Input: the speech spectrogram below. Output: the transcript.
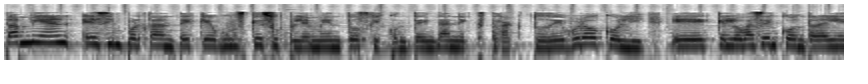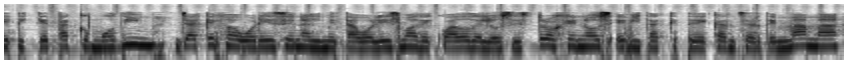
También es importante que busques suplementos que contengan extracto de brócoli, eh, que lo vas a encontrar en la etiqueta como DIM, ya que favorecen al metabolismo adecuado de los estrógenos, evita que te dé cáncer de mama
